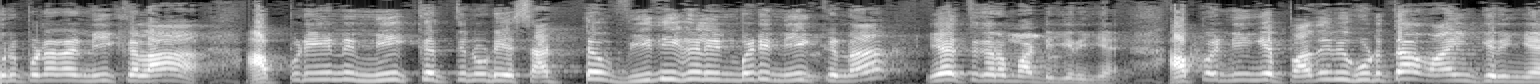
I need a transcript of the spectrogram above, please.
உறுப்பினரை நீக்கலாம். அப்படின்னு நீக்கத்தினுடைய சட்ட விதிகளின்படி நீக்குனா ஏத்துக்கிற மாட்டேங்கிறீங்க. அப்ப நீங்க பதவி கொடுத்தா வாங்கிக்கிறீங்க.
